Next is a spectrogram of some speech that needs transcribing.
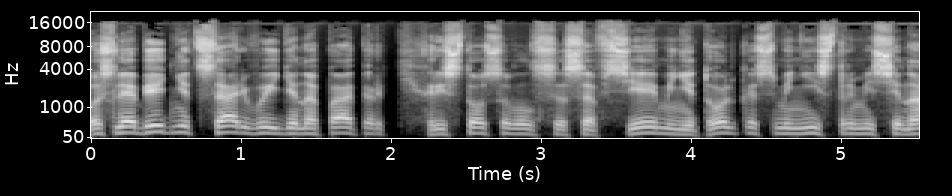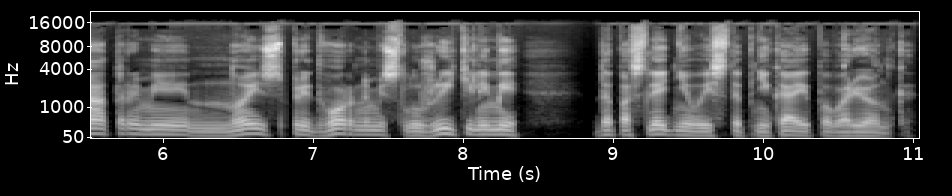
После обедни царь, выйдя на паперть, христосовался со всеми, не только с министрами-сенаторами, но и с придворными служителями до последнего истопника и поваренка.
